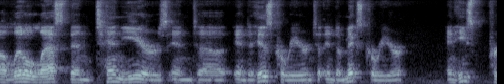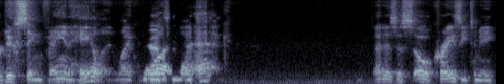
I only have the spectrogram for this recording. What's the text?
a little less than 10 years into into his career, into into Mick's career, and he's producing Van Halen. Like, what the heck? That is just so crazy to me.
